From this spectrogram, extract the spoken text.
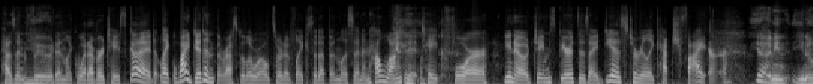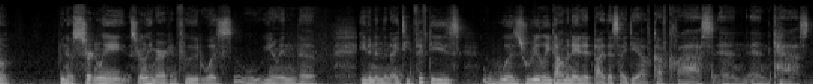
peasant yeah. food and like whatever tastes good. Like, why didn't the rest of the world sort of like sit up and listen? And how long did it take for, you know, James Beard's ideas to really catch fire? Yeah, I mean, you know, you know, certainly, certainly American food was, you know, in the, even in the 1950s, was really dominated by this idea of, of class and, and caste.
